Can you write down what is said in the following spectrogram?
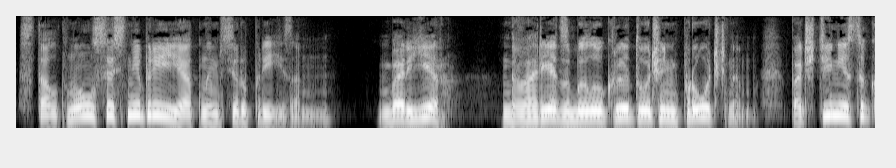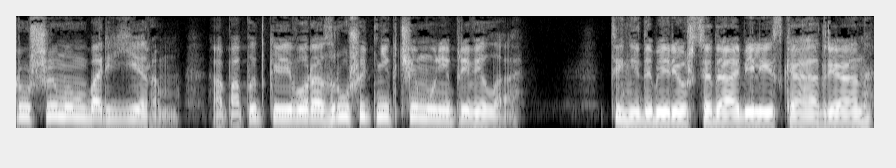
столкнулся с неприятным сюрпризом. Барьер. Дворец был укрыт очень прочным, почти несокрушимым барьером, а попытка его разрушить ни к чему не привела. «Ты не доберешься до обелиска, Адриан»,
